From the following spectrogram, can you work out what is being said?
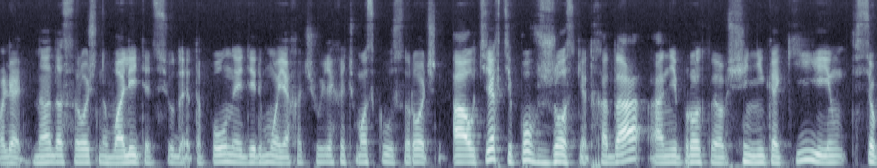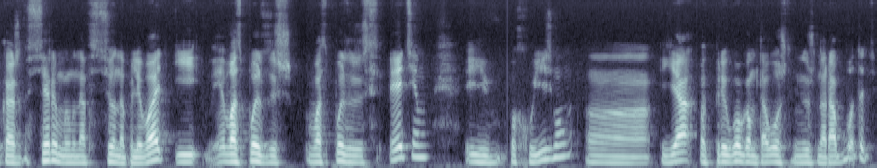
блять, надо срочно валить отсюда, это полное дерьмо, я хочу ехать в Москву срочно. А у тех типов жесткие отхода, они просто вообще никакие, им все кажется серым, им на все наплевать, и воспользуешь, воспользуешься этим и похуизмом, э, я под предлогом того, что мне нужно работать,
